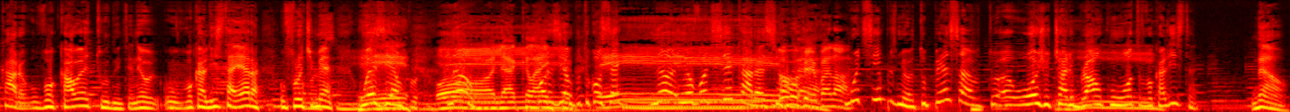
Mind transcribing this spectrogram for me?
cara, o vocal é tudo, entendeu? O vocalista era o frontman. Um É, exemplo. olha, não, Cláudio. por exemplo, tu consegue. É. Não, eu vou dizer, cara, assim, ó. Vamos ver, vai lá. Muito simples, meu. Tu pensa tu, hoje o Charlie Brown com outro vocalista? Não.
